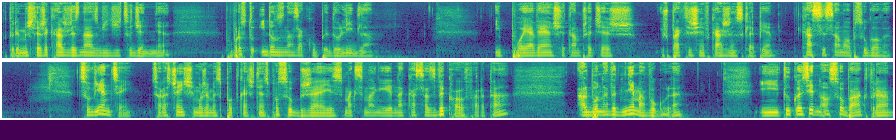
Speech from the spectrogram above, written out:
który myślę, że każdy z nas widzi codziennie. Po prostu idąc na zakupy do Lidla i pojawiają się tam przecież już praktycznie w każdym sklepie kasy samoobsługowe. Co więcej, coraz częściej możemy spotkać w ten sposób, że jest maksymalnie jedna kasa zwykła otwarta, albo nawet nie ma w ogóle. I tylko jest jedna osoba, która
